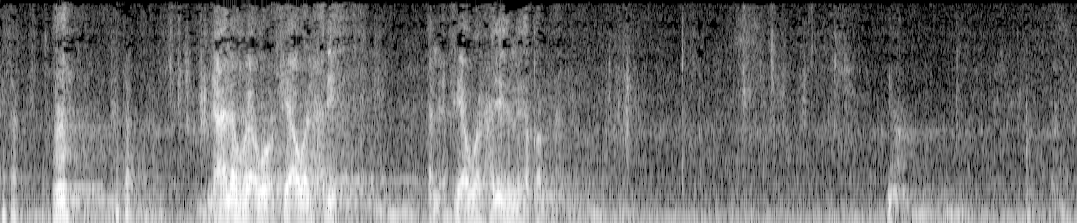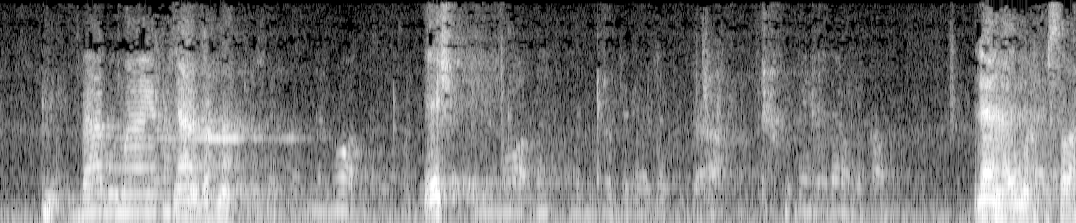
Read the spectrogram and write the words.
كتبت ها؟ لعله في أول الحديث في أول الحديث الذي قبله. باب ما يتصل نعم عبد الرحمن. إيش؟ لا هذا المرة في الصلاة.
